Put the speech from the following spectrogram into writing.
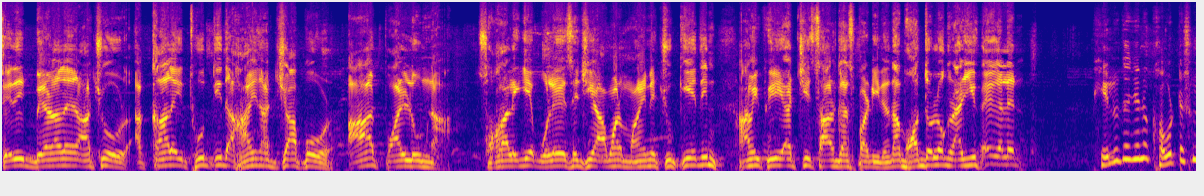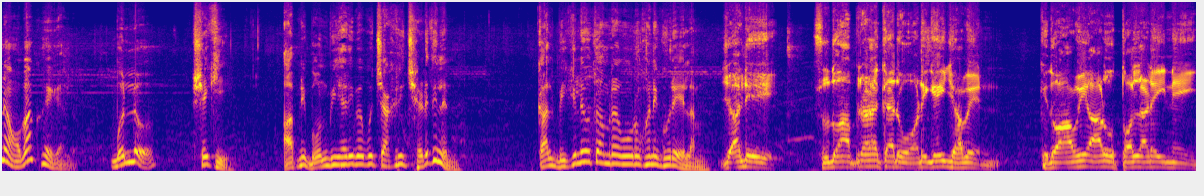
সেদিন বেড়ালের আচর আর কাল কালে থুতিতে হাইনার চাপড় আর পারলুম না। সকালে গিয়ে বলে এসেছি আমার মাইনে চুকিয়ে দিন আমি ফিরে যাচ্ছি সার্কাস পার্টিতে তা ভদ্রলোক রাজি হয়ে গেলেন। ফেলুদা যেন খবরটা শুনে অবাক হয়ে গেল। বলল সে কি? আপনি বনবিহারী বাবু চাকরি ছেড়ে দিলেন? কাল বিকেলেও তো আমরা ওর ওখানে ঘুরে এলাম। জানি শুধু আপনারা কেন অনেকেই যাবেন। কিন্তু আমি আরও তল্লাড়েই নেই।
